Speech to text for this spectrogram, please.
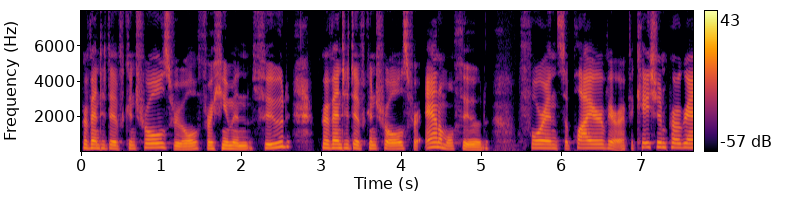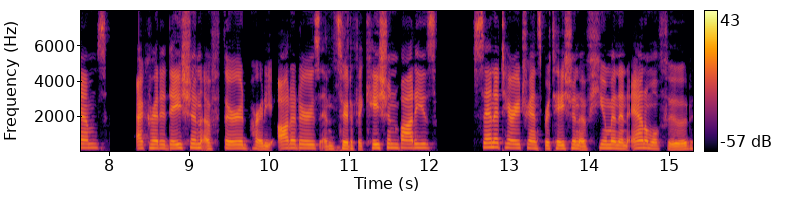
Preventative Controls Rule for human food, Preventative Controls for animal food, Foreign Supplier Verification Programs, Accreditation of third party auditors and certification bodies, sanitary transportation of human and animal food,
